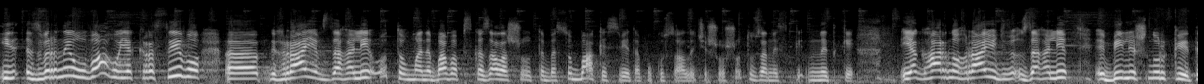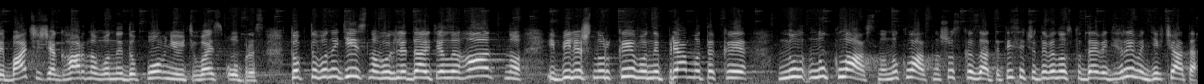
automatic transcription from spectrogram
І зверни увагу, як красиво е, грає взагалі. От то в мене баба б сказала, що у тебе собаки світа покусали, чи що, що то за нитки. Як гарно грають взагалі е, білі шнурки. Ти бачиш, як гарно вони доповнюють весь образ. Тобто вони дійсно виглядають елегантно, і білі шнурки вони прямо таки, ну, ну класно, ну класно. Що сказати? 1099 гривень, дівчата,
